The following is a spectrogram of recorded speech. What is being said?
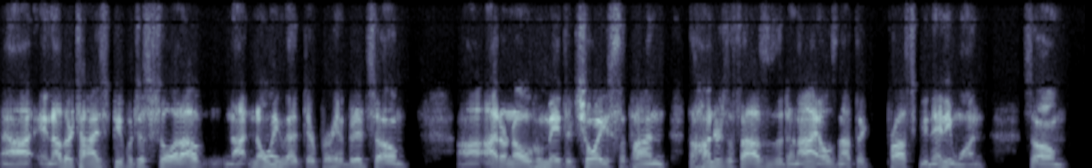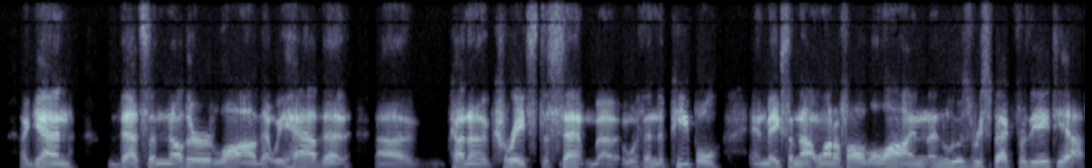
Uh, and other times people just fill it out not knowing that they're prohibited. So uh, I don't know who made the choice upon the hundreds of thousands of denials not to prosecute anyone. So again, that's another law that we have that uh, kind of creates dissent uh, within the people and makes them not want to follow the law and, and lose respect for the ATF.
